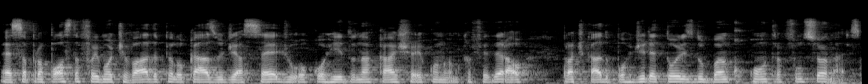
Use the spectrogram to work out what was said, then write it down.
Essa proposta foi motivada pelo caso de assédio ocorrido na Caixa Econômica Federal, praticado por diretores do banco contra funcionários.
